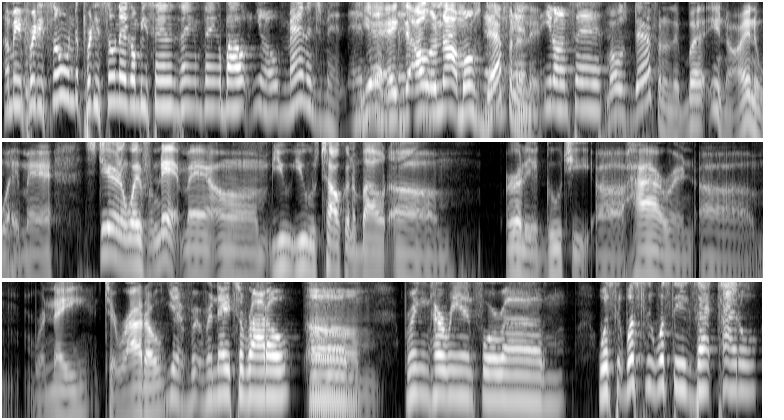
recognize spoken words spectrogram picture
I mean, pretty soon, pretty soon they're gonna be saying the same thing about you know management. And, Yeah, exactly. Oh no, most definitely. and, you know what I'm saying? Most definitely, but you know, anyway, man. Steering away from that, man. Um, you you was talking about um earlier Gucci uh hiring um Renee Tirado. Yeah, R- Renee Tirado, um, bringing her in for um, what's the what's the what's the exact title?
